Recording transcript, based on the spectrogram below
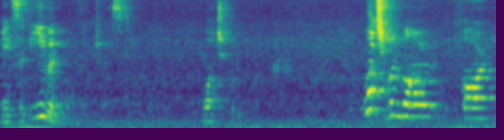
makes it even more interesting. Watch Gulmohar. Watch Gulmohar for,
